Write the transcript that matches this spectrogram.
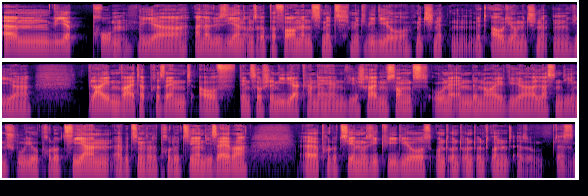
Ähm, wir proben, wir analysieren unsere Performance mit, mit Video-Mitschnitten, mit Audio-Mitschnitten, wir bleiben weiter präsent auf den Social-Media-Kanälen, wir schreiben Songs ohne Ende neu, wir lassen die im Studio produzieren, äh, beziehungsweise produzieren die selber, äh, produzieren Musikvideos und, und, und, und, und. Also das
